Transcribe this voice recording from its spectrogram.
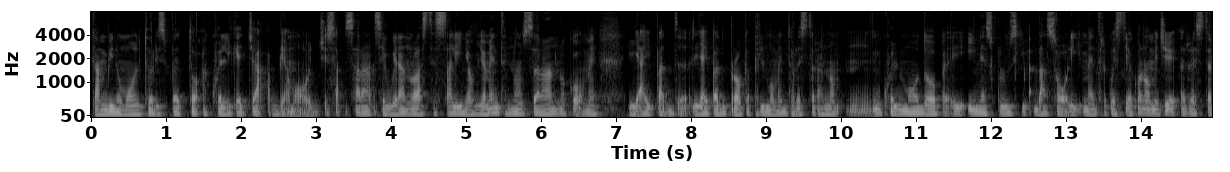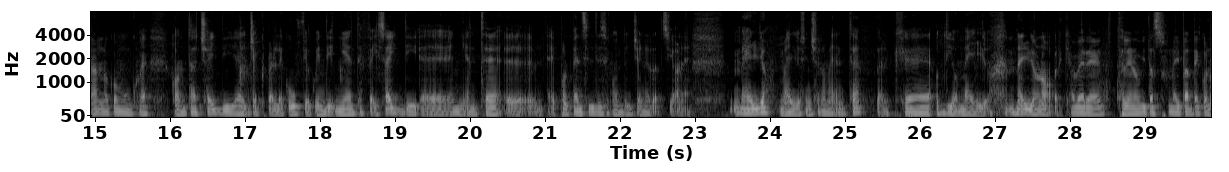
cambino molto rispetto a quelli che già abbiamo oggi. Sa- sarà, seguiranno la stessa linea, ovviamente non saranno come gli iPad, gli iPad Pro che per il momento resteranno mm, in quel modo in esclusiva da soli, mentre questi economici resteranno comunque con Touch ID e jack per le cuffie, quindi niente Face ID e niente eh, Apple Pencil di seconda generazione. Meglio, meglio sinceramente, perché, oddio, meglio, meglio no, perché avere tutte le novità su un iPad economico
